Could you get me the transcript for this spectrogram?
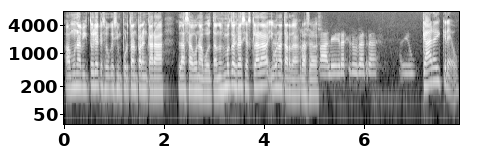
amb una victòria que segur que és important per encarar la segona volta. Doncs moltes gràcies, Clara, i bona tarda. Gràcies. Vale, gràcies a vosaltres. Adéu. Cara i creu.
